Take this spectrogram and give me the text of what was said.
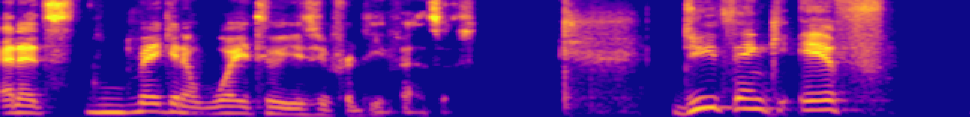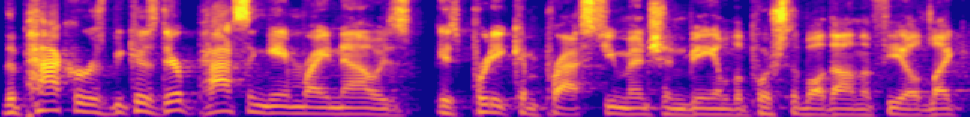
and it's making it way too easy for defenses. Do you think if the Packers, because their passing game right now is is pretty compressed. You mentioned being able to push the ball down the field. Like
